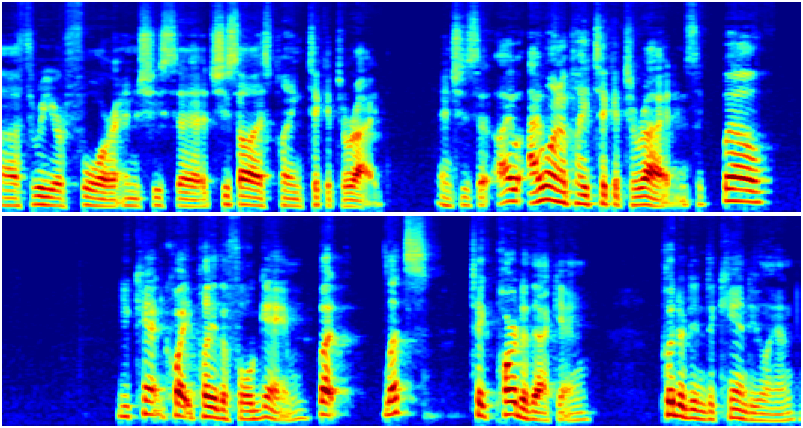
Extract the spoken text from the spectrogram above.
uh, three or four, and she said she saw us playing Ticket to Ride, and she said, "I, I want to play Ticket to Ride." And it's like, well, you can't quite play the full game, but let's take part of that game, put it into Candyland,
